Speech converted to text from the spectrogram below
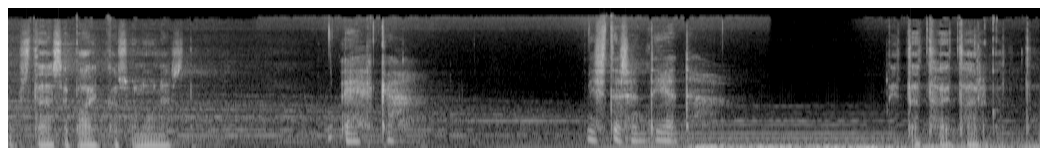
Onks tää se paikka sun unesta? Ehkä. Mistä sen tietää? Mitä toi tarkoittaa?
